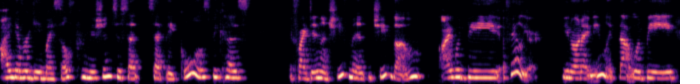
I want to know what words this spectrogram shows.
I never gave myself permission to set set big goals because if I didn't achievement achieve them, I would be a failure. You know what I mean? Like that would be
